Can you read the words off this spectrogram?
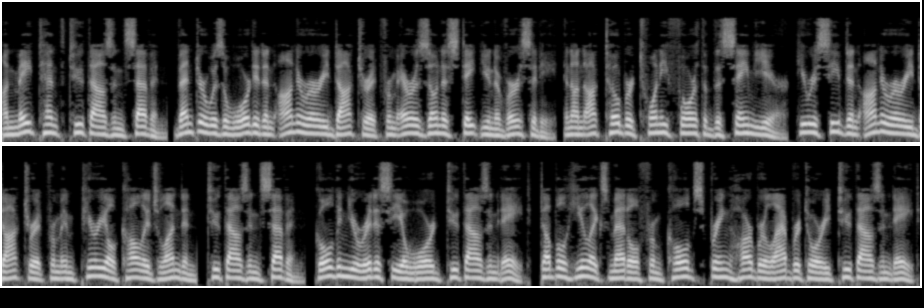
On May 10, 2007 Venter was awarded an honorary doctorate from Arizona State University and on October 24 of the same year he received an honorary doctorate from Imperial College London 2007 Golden Eurydice Award 2008 Double Helix Medal from Cold Spring Harbor Laboratory 2008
